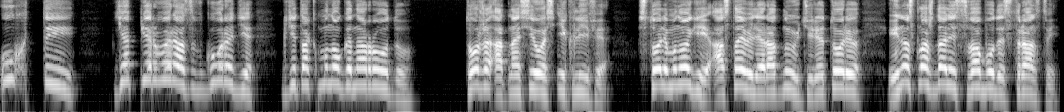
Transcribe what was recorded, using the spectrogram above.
«Ух ты! Я первый раз в городе, где так много народу!» Тоже относилась и к Лифе. Столь многие оставили родную территорию и наслаждались свободой странствий.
